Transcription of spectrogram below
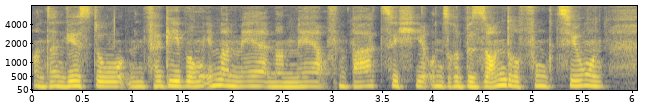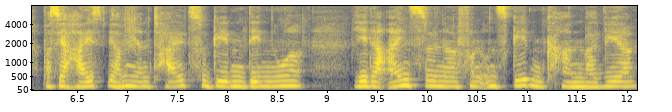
Und dann wirst du in Vergebung immer mehr, immer mehr offenbart sich hier unsere besondere Funktion, was ja heißt, wir haben hier einen Teil zu geben, den nur jeder Einzelne von uns geben kann, weil wir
